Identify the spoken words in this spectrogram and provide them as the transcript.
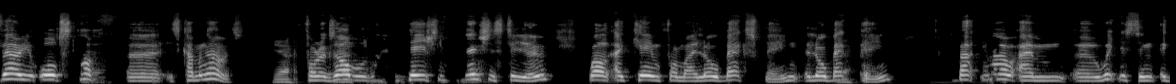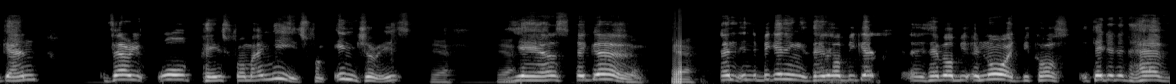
very old stuff uh, is coming out. Yeah. For example, yeah. the patient mentions to you, "Well, I came for my low back pain, a low back yeah. pain, but now I'm uh, witnessing again very old pains from my knees, from injuries yes. yeah. years ago. Yeah. yeah. And in the beginning, they will be get, they will be annoyed because they didn't have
